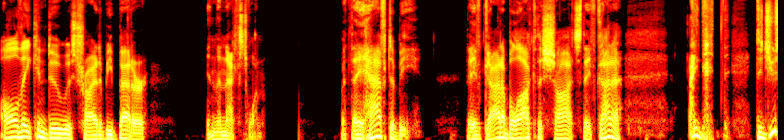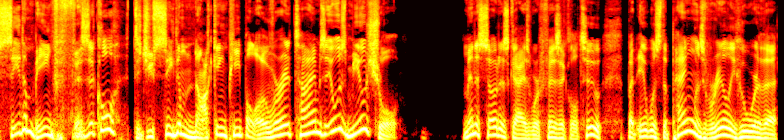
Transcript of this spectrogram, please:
All they can do is try to be better in the next one. But they have to be. They've got to block the shots. They've got to. I, did you see them being physical? Did you see them knocking people over at times? It was mutual. Minnesota's guys were physical too, but it was the Penguins really who were the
